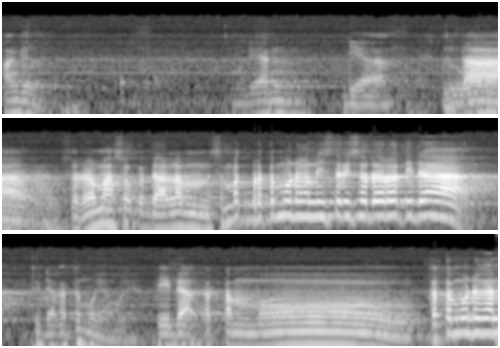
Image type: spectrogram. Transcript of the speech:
Panggil. Kemudian dia Bentar, saudara masuk ke dalam. Sempat bertemu dengan istri saudara tidak? tidak ketemu yang mulia. Tidak ketemu. Ketemu dengan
